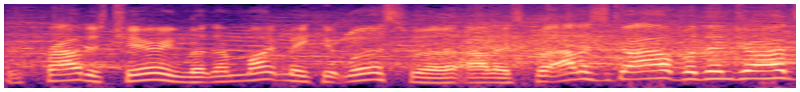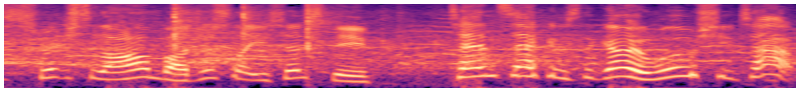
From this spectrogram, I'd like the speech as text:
The crowd is cheering, but that might make it worse for Alice. But Alice got out, but then Joanne switched to the armbar, just like you said, Steve. Ten seconds to go. Will she tap?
